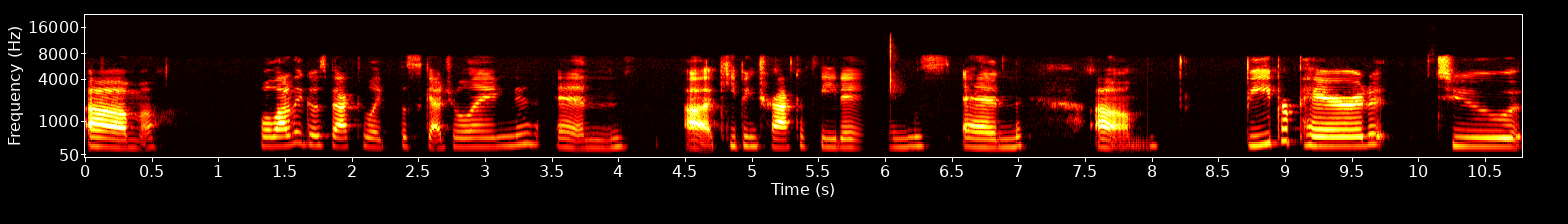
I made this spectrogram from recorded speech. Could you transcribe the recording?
Um, well, a lot of it goes back to like the scheduling and uh, keeping track of feedings and um, be prepared to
